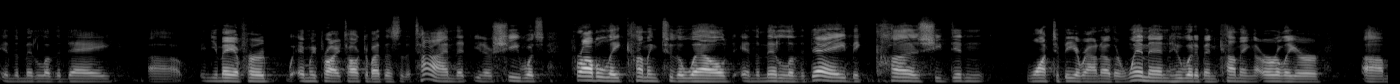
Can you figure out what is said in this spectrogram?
in the middle of the day. Uh, and you may have heard, and we probably talked about this at the time, that you know she was probably coming to the well in the middle of the day because she didn't want to be around other women who would have been coming earlier um,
